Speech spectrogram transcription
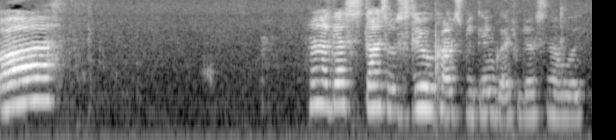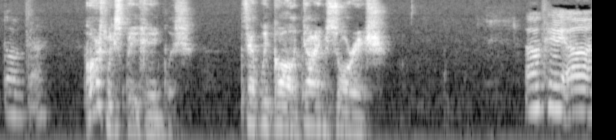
Uh, I guess dinosaurs do kind of speak English. We just know really thought that. Of course, we speak English, except we call it dinosaurish. Okay, uh,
